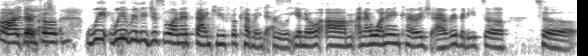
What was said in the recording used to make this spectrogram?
oh, we we really just want to thank you for coming yes. through. You know, um, and I want to encourage everybody to to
